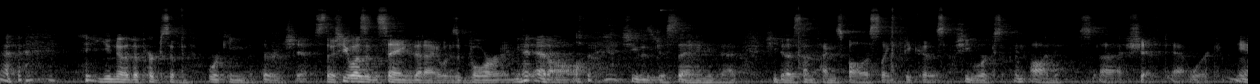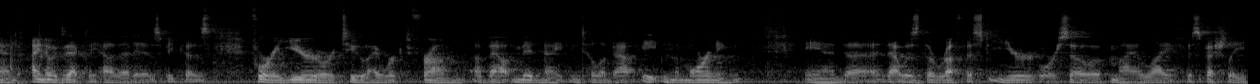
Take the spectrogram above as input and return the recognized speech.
you know the perks of working the third shift. So she wasn't saying that I was boring at all. She was just saying that she does sometimes fall asleep because she works an odd uh, shift at work. And I know exactly how that is because for a year or two, I worked from about midnight until about eight in the morning. And uh, that was the roughest year or so of my life, especially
